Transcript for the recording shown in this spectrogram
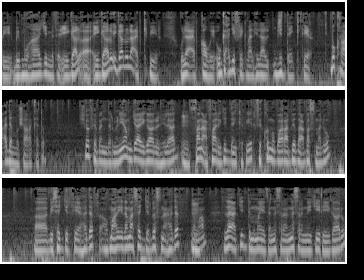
ب... بمهاجم مثل إيجالو إيجالو إيجالو لاعب كبير ولاعب قوي وقاعد يفرق مع الهلال جدا كثير. بكرة عدم مشاركته. شوف يا بندر من يوم جاي قالوا الهلال م. صنع فارق جدا كبير في كل مباراة بيضع بصمة له. آه بيسجل فيها هدف أو ما إذا ما سجل بيصنع هدف م. تمام؟ لاعب جدا مميز النسر النسر النيجيري قالوا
